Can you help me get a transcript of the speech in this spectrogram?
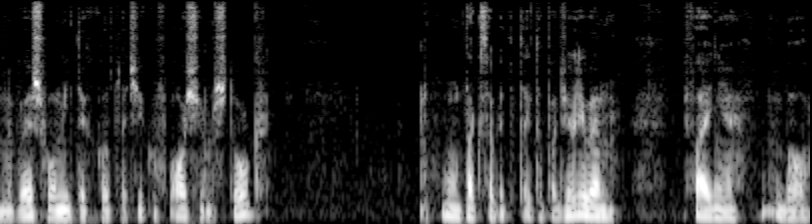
Wyszło mi tych kotlecików 8 sztuk. No, Tak sobie tutaj to podzieliłem. Fajnie, bo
